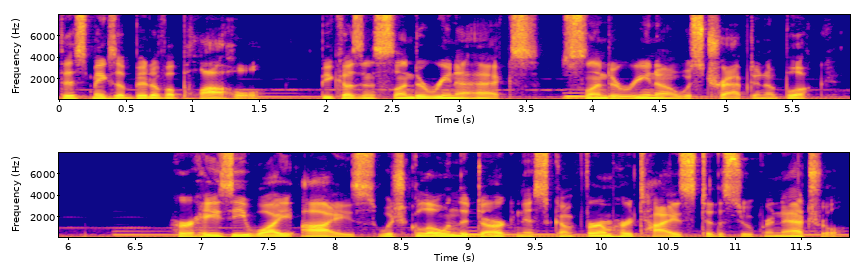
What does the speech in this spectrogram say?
this makes a bit of a plot hole because in Slendrina X, Slendrina was trapped in a book. Her hazy white eyes, which glow in the darkness, confirm her ties to the supernatural.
